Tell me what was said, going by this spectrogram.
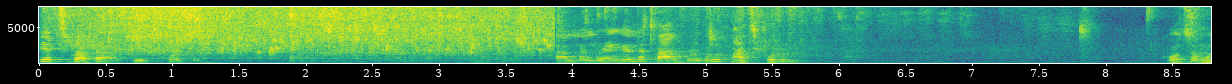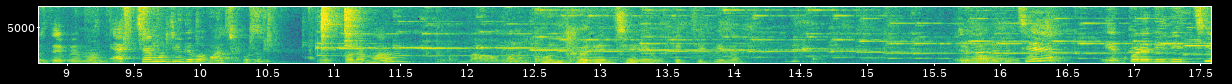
তেজপাতা। তেজপাতা। লাল লাল হয়ে গেলে তারপরে দেবো পাঁচ ফোড়ন। ক চামচ দেবে মা? এক চামচই দেবো পাঁচ ফোড়ন। এরপরে মা বাবা মনে ফোন করেছে উঠেছি কিনা। এবার হচ্ছে এরপরে দিয়ে দিচ্ছি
